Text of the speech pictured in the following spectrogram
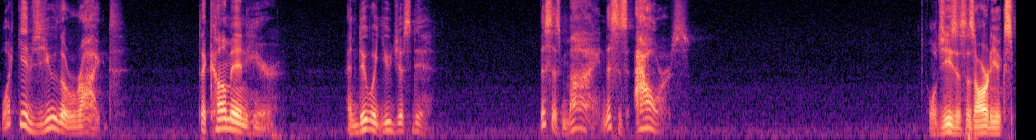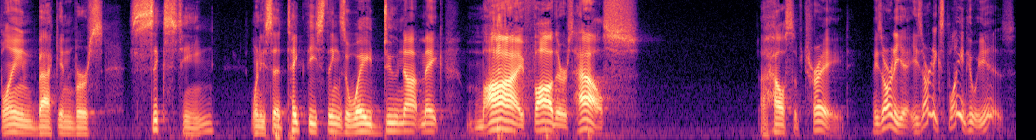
What gives you the right to come in here and do what you just did? This is mine. This is ours. Well, Jesus has already explained back in verse 16 when he said, Take these things away, do not make my Father's house a house of trade. He's already, he's already explained who he is.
